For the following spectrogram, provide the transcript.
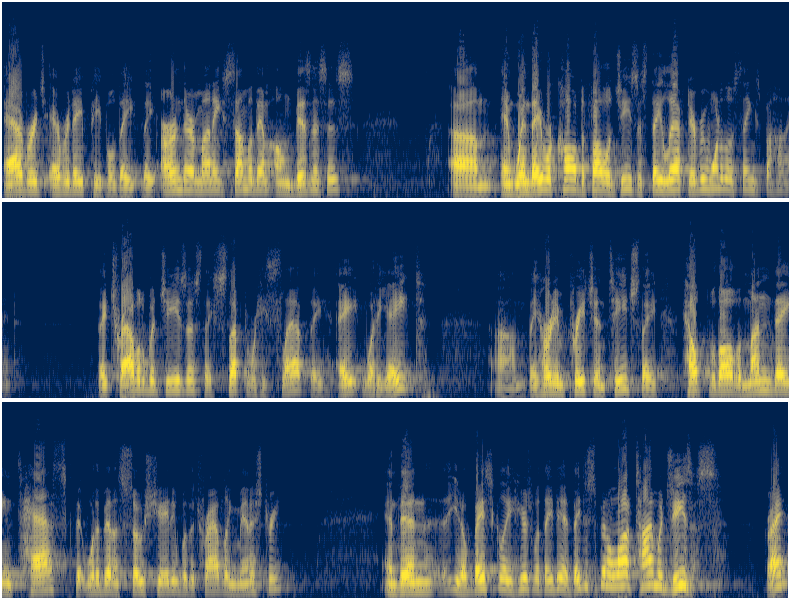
average, everyday people. They, they earned their money. Some of them owned businesses. Um, and when they were called to follow Jesus, they left every one of those things behind. They traveled with Jesus. They slept where he slept. They ate what he ate. Um, they heard him preach and teach. They helped with all the mundane tasks that would have been associated with a traveling ministry. And then, you know, basically, here's what they did they just spent a lot of time with Jesus, right?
